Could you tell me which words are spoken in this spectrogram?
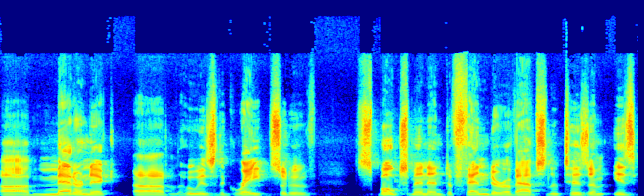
Uh, Metternich, um, who is the great sort of spokesman and defender of absolutism, is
